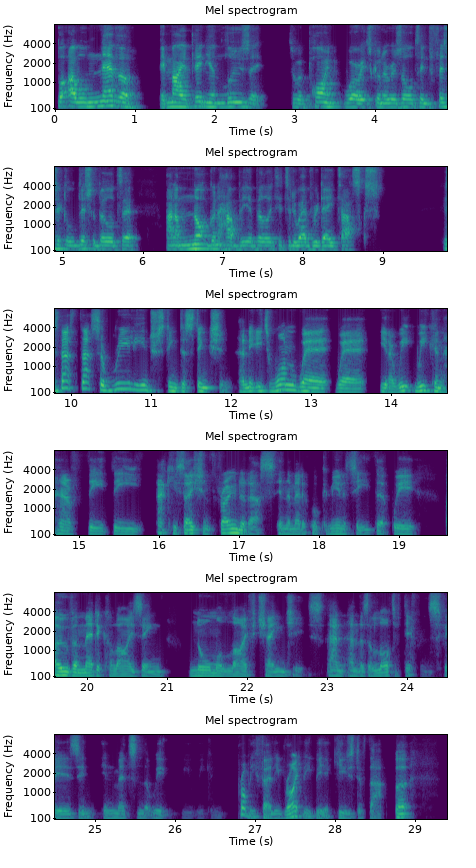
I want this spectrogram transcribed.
but I will never, in my opinion, lose it to a point where it's going to result in physical disability and I'm not going to have the ability to do everyday tasks. Because that's that's a really interesting distinction, and it's one where where you know we we can have the the accusation thrown at us in the medical community that we're over medicalizing normal life changes, and and there's a lot of different spheres in in medicine that we we can probably fairly rightly be accused of that, but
